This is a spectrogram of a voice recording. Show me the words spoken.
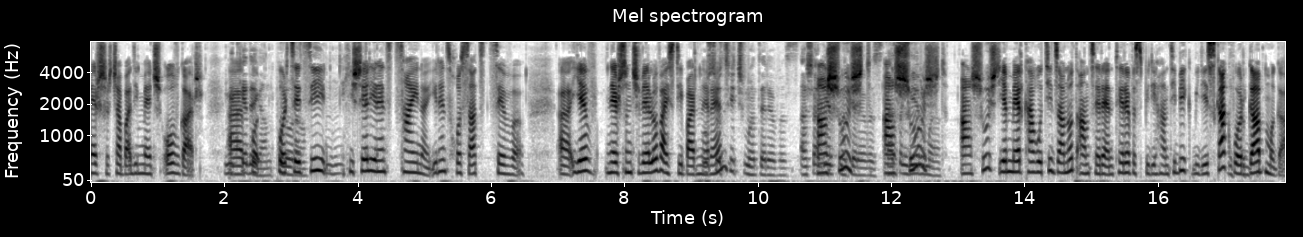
մեր շրջաբադի մեջ ով գար։ Փորձեցի հիշել իրենց ցայնը, իրենց խոսած ցևը եւ ներշնչվելով այս դիբարներեն աշակերտ անշուշտ անշուշտ եւ մեր քաղաքի ցանոթ անցերեն թերևս պիտի հանդիպիկ պիտի սկակ որ գաբ մգա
